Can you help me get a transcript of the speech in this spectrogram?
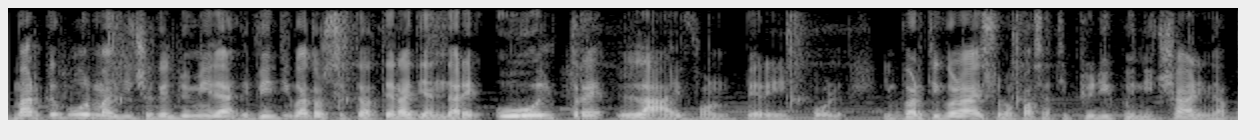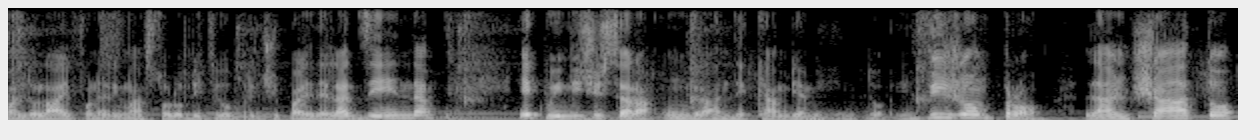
Mark Gurman dice che il 2024 si tratterà di andare oltre l'iPhone per Apple. In particolare sono passati più di 15 anni da quando l'iPhone è rimasto l'obiettivo principale dell'azienda e quindi ci sarà un grande cambiamento. Il Vision Pro lanciato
